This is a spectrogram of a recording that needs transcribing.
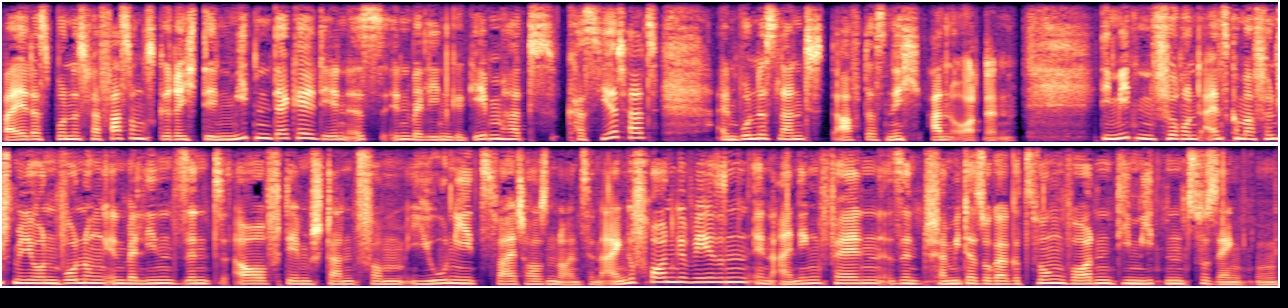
weil das Bundesverfassungsgericht den Mietendeckel, den es in Berlin gegeben hat, kassiert hat. Ein Bundesland darf das nicht anordnen. Die Mieten für rund 1,5 Millionen Wohnungen in Berlin sind auf dem Stand vom Juni 2019 eingefroren gewesen. In einigen Fällen sind Vermieter sogar gezwungen worden, die Mieten zu senken.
